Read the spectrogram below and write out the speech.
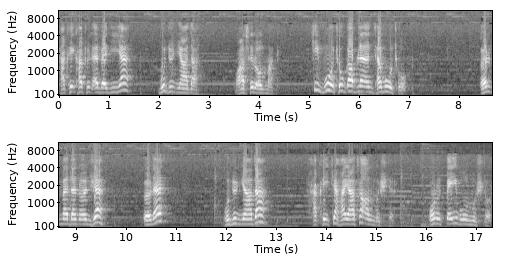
hakikatun ebediye bu dünyada vasıl olmak ki mutu gable en temutu ölmeden önce ölen bu dünyada hakiki hayatı almıştır. O rütbeyi bulmuştur.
